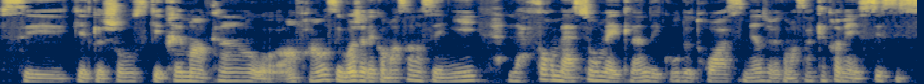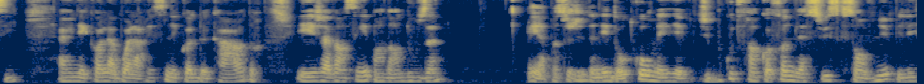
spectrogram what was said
c'est quelque chose qui est très manquant au- en France. Et moi, j'avais commencé à enseigner la formation Maitland, des cours de trois semaines. J'avais commencé en 86 ici, à une école à Bois-Laris, une école de cadre. Et j'avais enseigné pendant 12 ans. Et après ça, j'ai donné d'autres cours, mais j'ai beaucoup de francophones de la Suisse qui sont venus, puis les,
